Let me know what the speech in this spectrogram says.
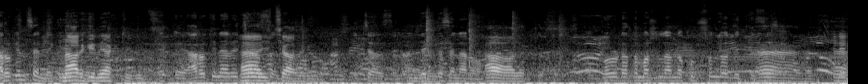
আরও কিনছেন নাকি? না আর কিনে একটি কিনছি। একটাই। আরও কেনার ইচ্ছা হ্যাঁ আছে? ইচ্ছা আছে। ইচ্ছা আছে দেখতেছেন আরও? হ্যাঁ হ্যাঁ দেখতেছি। গরুটা তো মাসাল্লাহ আমরা খুব সুন্দর দেখতেছি। হ্যাঁ হ্যাঁ হ্যাঁ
